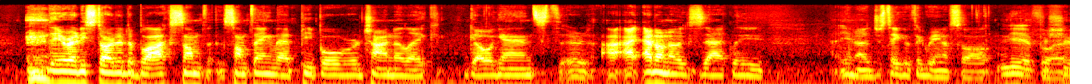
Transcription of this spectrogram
they already started to block some something that people were trying to like go against or I, I don't know exactly you know just take it with a grain of salt. Yeah for sure.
